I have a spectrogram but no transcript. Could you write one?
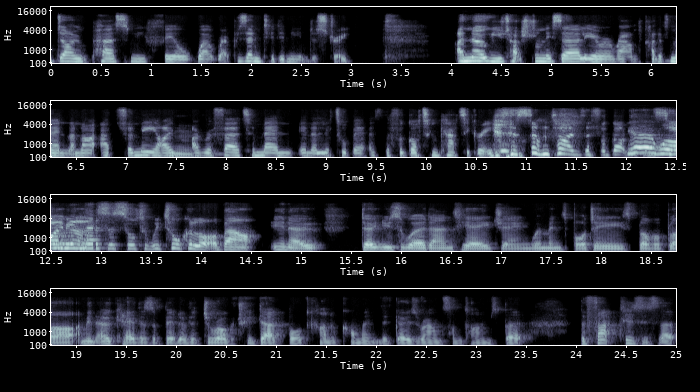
don't personally feel well represented in the industry. I know you touched on this earlier around kind of men, and I, for me, I, Mm. I refer to men in a little bit as the forgotten category. Sometimes the forgotten. yeah well i mean there's a sort of we talk a lot about you know don't use the word anti-aging women's bodies blah blah blah i mean okay there's a bit of a derogatory dad bod kind of comment that goes around sometimes but the fact is is that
